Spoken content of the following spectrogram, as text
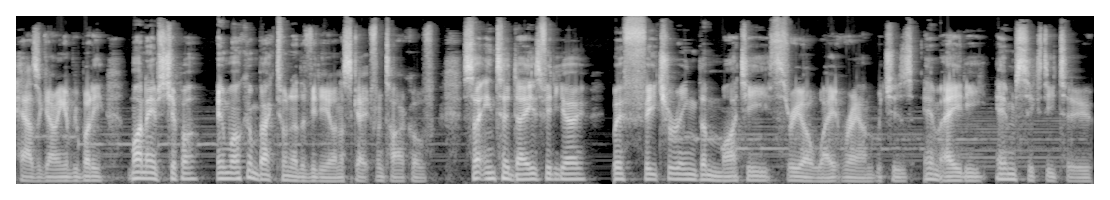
How's it going everybody? My name's Chippa and welcome back to another video on Escape from Tarkov. So in today's video, we're featuring the mighty 308 round, which is M80, M62,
